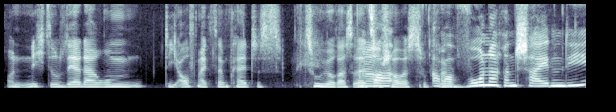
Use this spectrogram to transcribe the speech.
und nicht so sehr darum, die Aufmerksamkeit des Zuhörers oder Ja. Zuschauers zu fangen. Aber wonach entscheiden die,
